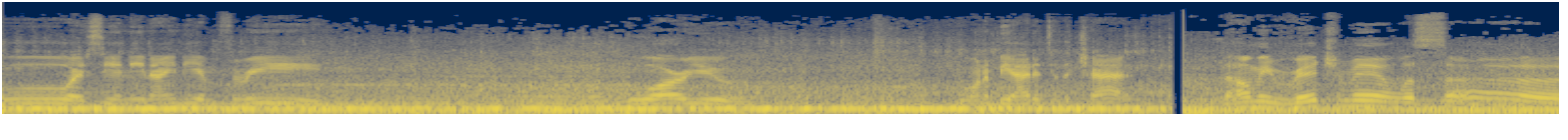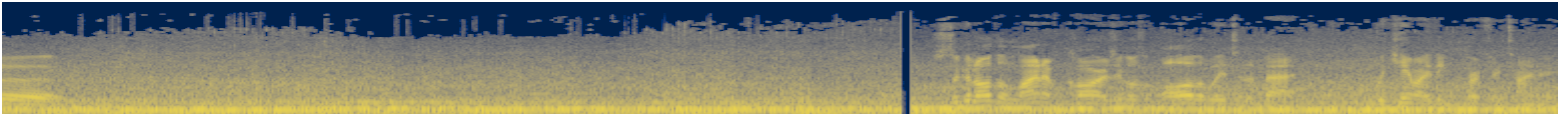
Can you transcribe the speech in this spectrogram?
Ooh, I see an E90 M3. Who are you? You want to be added to the chat? The homie Richmond, what's up? Just look at all the line of cars. It goes all the way to the back. We came, I think, perfect timing.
